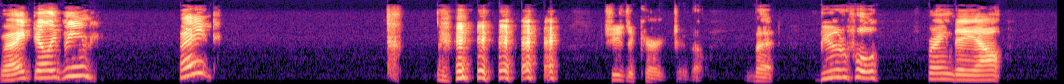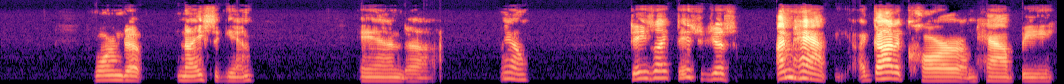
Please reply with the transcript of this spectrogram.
right, Jelly Bean, right? she's a character though. But beautiful spring day out. Warmed up nice again. And uh, you know, days like this are just I'm happy. I got a car, I'm happy.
